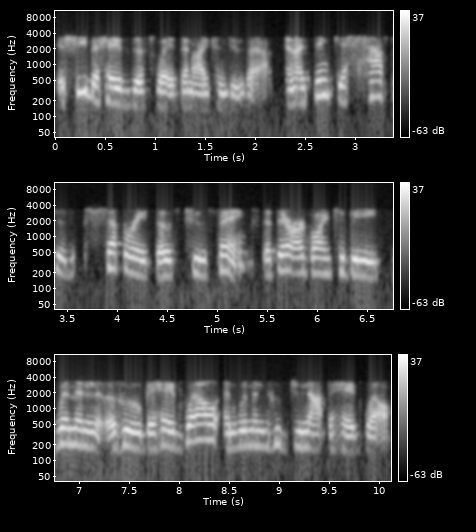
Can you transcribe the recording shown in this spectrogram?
If she behaves this way, then I can do that. And I think you have to separate those two things, that there are going to be women who behave well and women who do not behave well.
